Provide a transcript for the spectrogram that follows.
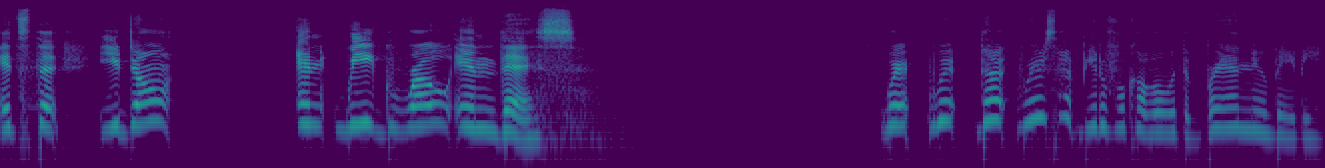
It's the, you don't, and we grow in this. Where, where, that, where's that beautiful couple with a brand new baby?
